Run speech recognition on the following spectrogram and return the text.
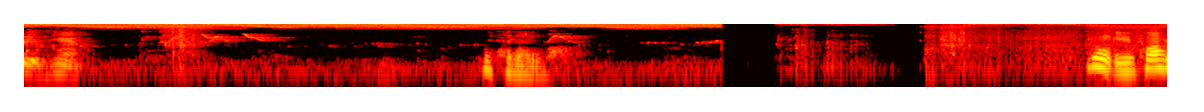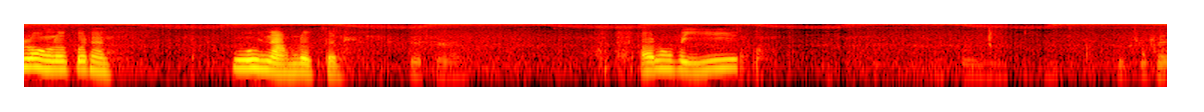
ตื่นแห้งไม่ถนัดบอกลงอีกพ่อลงเลยกว่านั้นอุ้ยน้ำเลิกตัวนี้เกิดอะไรเอาลงไปอีกถูกใส่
